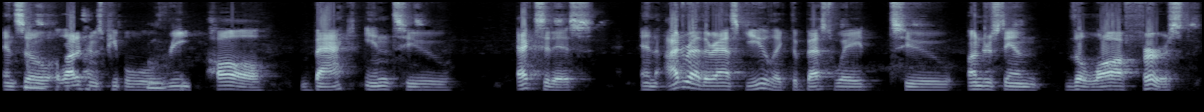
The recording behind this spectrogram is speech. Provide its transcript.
And so mm-hmm. a lot of times people will mm-hmm. read Paul back into Exodus. And I'd rather ask you like the best way to understand the law first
